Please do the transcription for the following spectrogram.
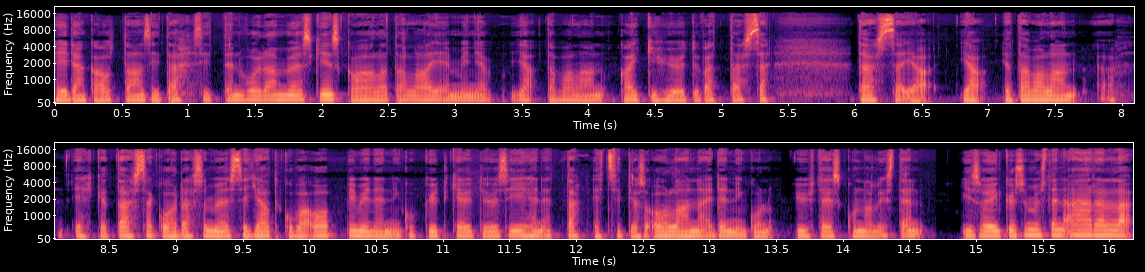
heidän kauttaan sitä sitten voidaan myöskin skaalata laajemmin ja, ja tavallaan kaikki hyötyvät tässä – tässä ja, ja, ja tavallaan äh, ehkä tässä kohdassa myös se jatkuva oppiminen niin kuin kytkeytyy siihen, että, että sit jos ollaan näiden niin kuin yhteiskunnallisten isojen kysymysten äärellä,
